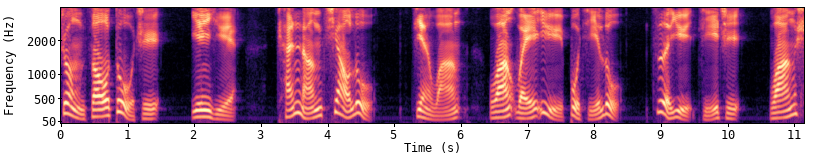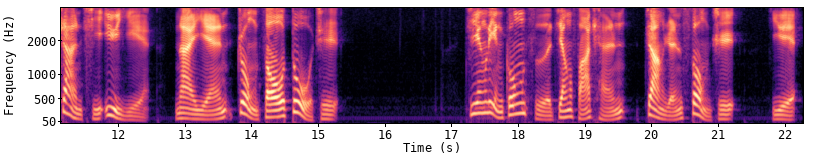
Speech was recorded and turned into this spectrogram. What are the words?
众邹度之，因曰：“臣能翘鹿，见王。王为欲不及鹿，自欲及之。王善其欲也，乃言众邹度之。”经令公子将伐陈，丈人送之，曰：“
